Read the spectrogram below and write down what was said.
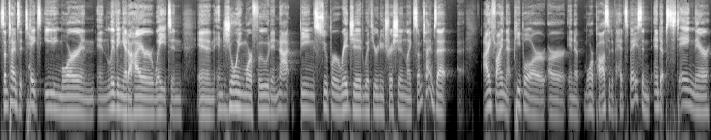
Sometimes it takes eating more and, and living at a higher weight and and enjoying more food and not being super rigid with your nutrition. Like sometimes that I find that people are are in a more positive headspace and end up staying there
